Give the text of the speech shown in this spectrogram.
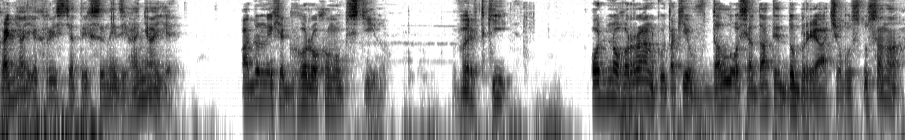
Ганяє Христя тих синиць ганяє, а до них як горохом об стіну. Верткі. Одного ранку таки вдалося дати добрячого стусана.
